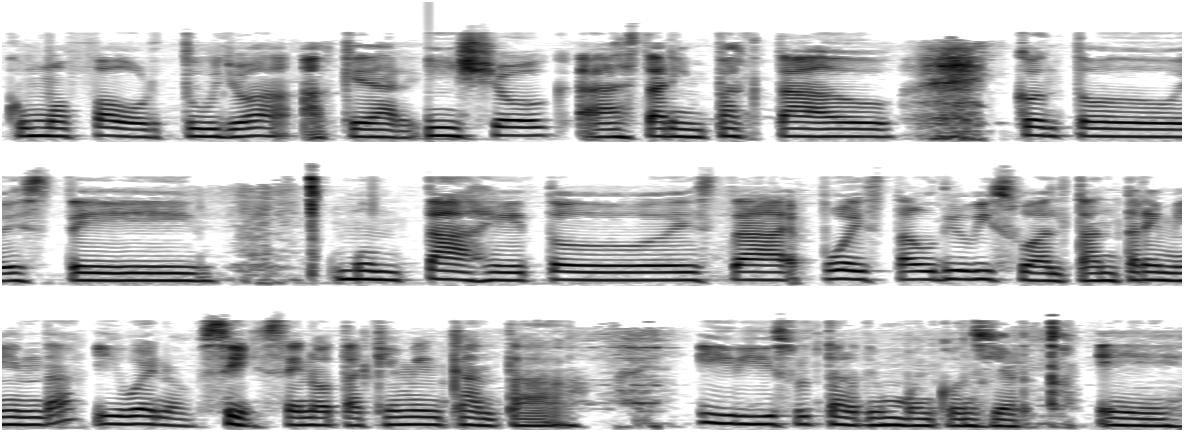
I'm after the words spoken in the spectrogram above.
como a favor tuyo a, quedar en shock, a estar impactado con todo este montaje, toda esta puesta audiovisual tan tremenda. Y bueno, sí, se nota que me encanta ir y disfrutar de un buen concierto. Eh,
